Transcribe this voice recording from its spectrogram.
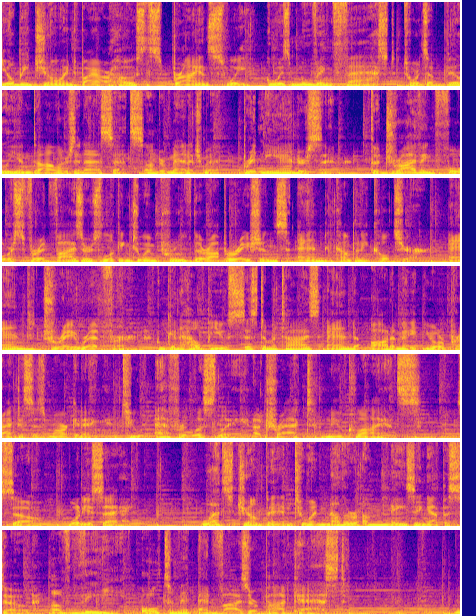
You'll be joined by our hosts, Brian Sweet, who is moving fast towards a billion dollars in assets under management, Brittany Anderson, the driving force for advisors looking to improve their operations and company culture, and Dre Redfern, who can help you systematize and automate your practice's marketing to effortlessly attract new clients. So, what do you say? Let's jump into another amazing episode of the Ultimate Advisor Podcast.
